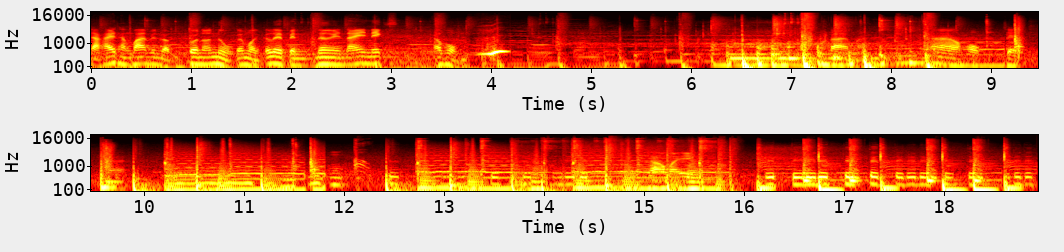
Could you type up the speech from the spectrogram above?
อยากให้ทางบ้านเป็นแบบตัวนอนหนูกันหมดก็เลยเป็นเนยไนท์ Next ครับผมได้มาห้าหกเจ็ด ดตึ๊ดตึ๊ดตึ๊ด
